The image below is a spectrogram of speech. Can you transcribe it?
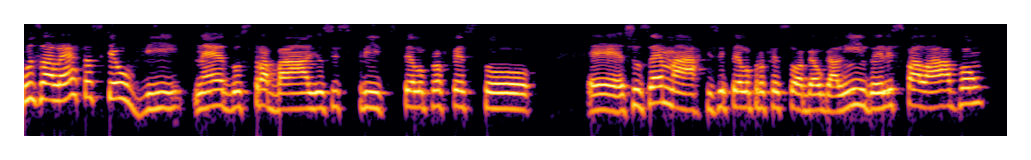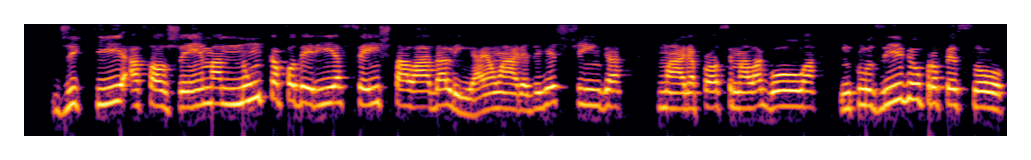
Os alertas que eu vi, né, dos trabalhos escritos pelo professor é, José Marques e pelo professor Abel Galindo, eles falavam de que a salgema nunca poderia ser instalada ali. É uma área de restinga, uma área próxima à lagoa. Inclusive, o professor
